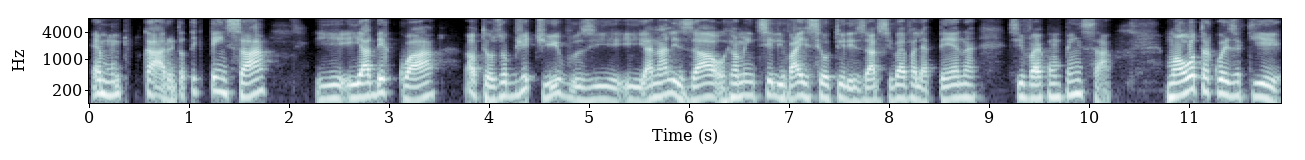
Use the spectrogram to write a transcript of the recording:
É muito caro, então tem que pensar e, e adequar aos teus objetivos e, e, analisar realmente se ele vai ser utilizado, se vai valer a pena, se vai compensar. Uma outra coisa que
